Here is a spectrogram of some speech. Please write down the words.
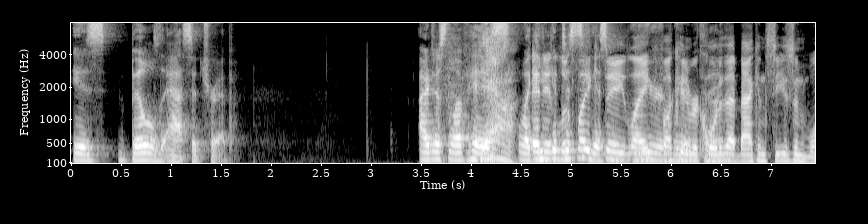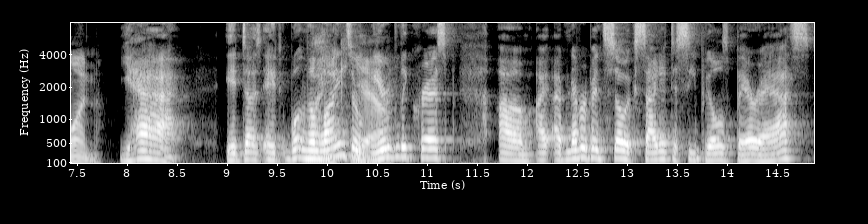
is Bill's acid trip. I just love his yeah, like and you it get to looked like they like weird, fucking weird recorded thing. that back in season one. Yeah, it does. It well, the lines are yeah. weirdly crisp. Um, I, I've never been so excited to see Bill's bare ass,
